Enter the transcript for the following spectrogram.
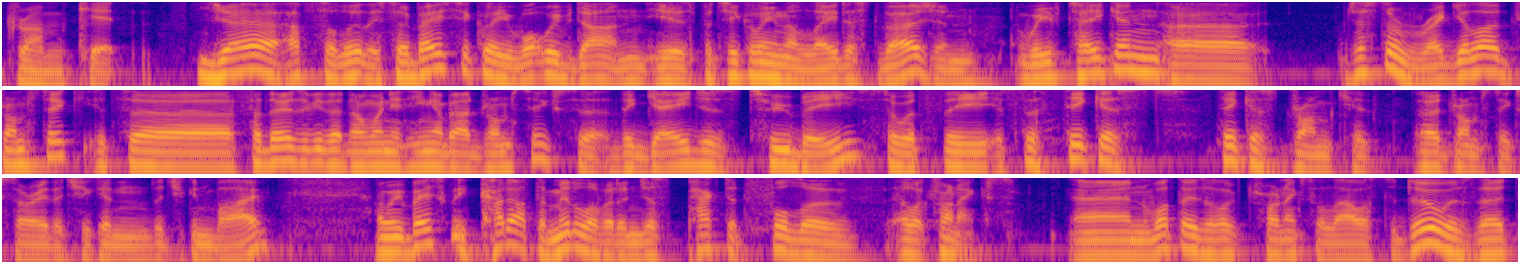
drum kit? Yeah, absolutely. So basically, what we've done is, particularly in the latest version, we've taken uh, just a regular drumstick. It's a for those of you that know anything about drumsticks, uh, the gauge is two B, so it's the it's the thickest thickest drum kit uh, drumstick, sorry, that you can that you can buy, and we basically cut out the middle of it and just packed it full of electronics. And what those electronics allow us to do is that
